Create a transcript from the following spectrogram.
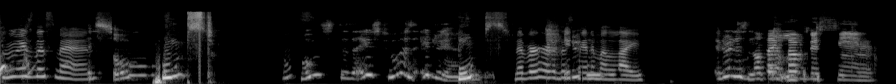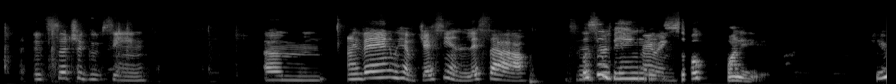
Who is this man? It's so Boomst. who's the age? Who is Adrian? Boomst. Never heard of this man in my life. Adrian is not I that love this scene. It's such a good scene. Um, and then we have Jesse and Lissa. It's an Listen, interesting being pairing. so funny. She,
